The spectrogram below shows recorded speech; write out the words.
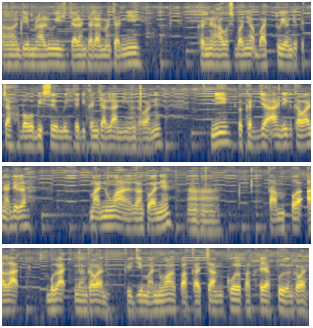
uh, dia melalui jalan-jalan macam ni. Kena harus banyak batu yang dipecah baru bisa menjadikan jalan ni kawan ya ni pekerjaan dia kawan adalah manual kawan-kawan ya. Ha, tanpa alat berat kawan-kawan. Kerja manual pakai cangkul, pakai apa kawan-kawan.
